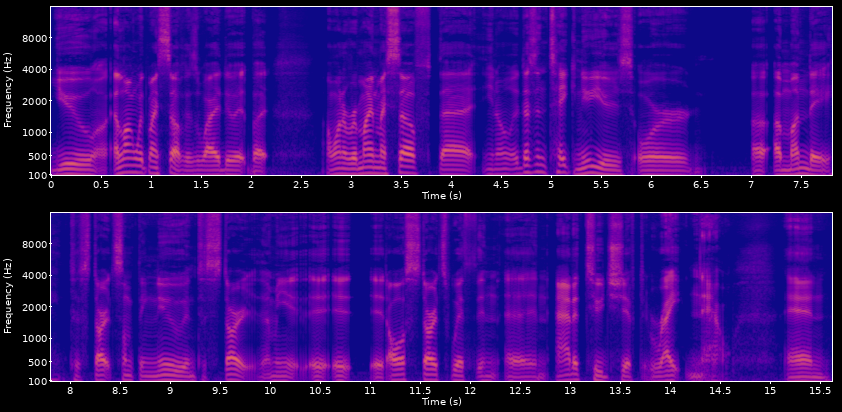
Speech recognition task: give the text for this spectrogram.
you along with myself is why i do it but i want to remind myself that you know it doesn't take new year's or a, a monday to start something new and to start i mean it it, it all starts with an, an attitude shift right now and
